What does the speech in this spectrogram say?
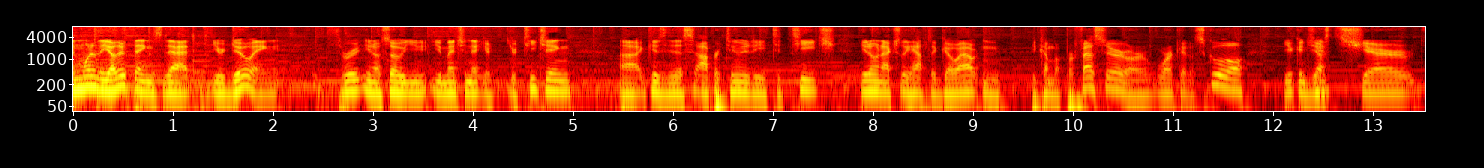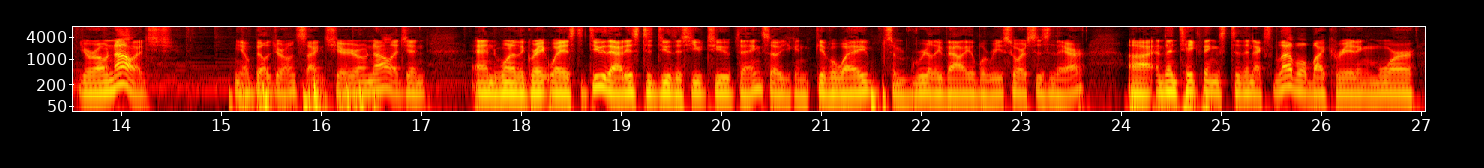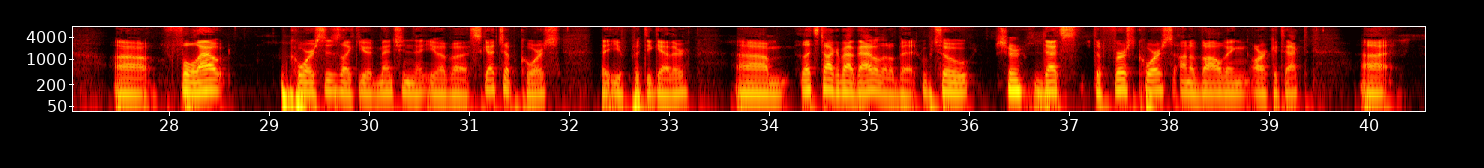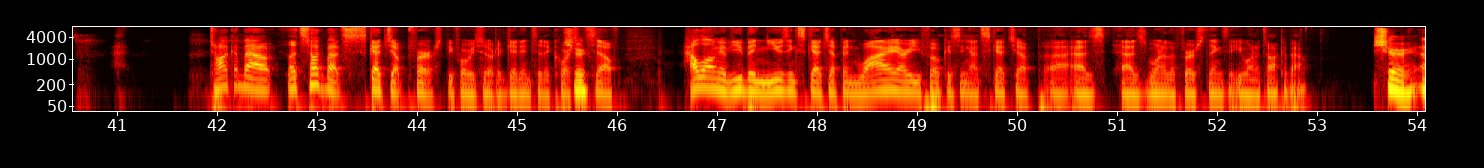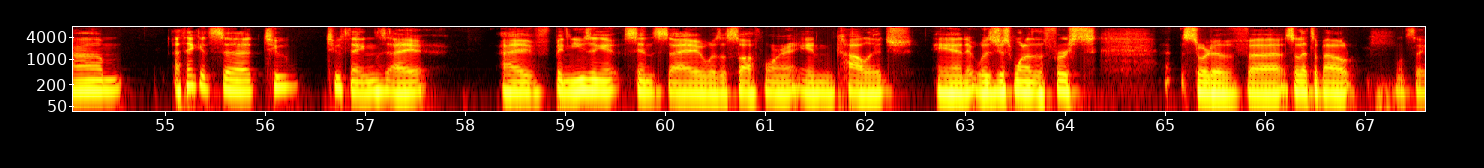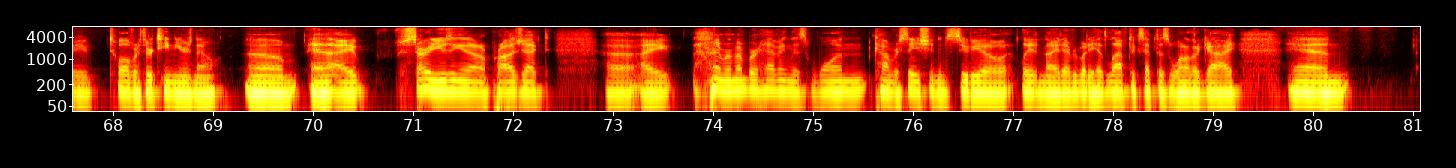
And one of the other things that you're doing through, you know, so you, you mentioned that you're, you're teaching, uh, it gives you this opportunity to teach. You don't actually have to go out and become a professor or work at a school. You can just yeah. share your own knowledge, you know, build your own site and share your own knowledge. And and one of the great ways to do that is to do this YouTube thing. So you can give away some really valuable resources there, uh, and then take things to the next level by creating more uh, full out courses, like you had mentioned that you have a SketchUp course that you've put together. Um, let's talk about that a little bit. So Sure. That's the first course on Evolving Architect. Uh, talk about let's talk about SketchUp first before we sort of get into the course sure. itself. How long have you been using SketchUp, and why are you focusing on SketchUp uh, as as one of the first things that you want to talk about? Sure. Um, I think it's uh, two two things. I I've been using it since I was a sophomore in college, and it was just one of the first sort of uh, so that's about let's say 12 or 13 years now. Um, and i started using it on a project. Uh, i i remember having this one conversation in studio late at night. Everybody had left except this one other guy. And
